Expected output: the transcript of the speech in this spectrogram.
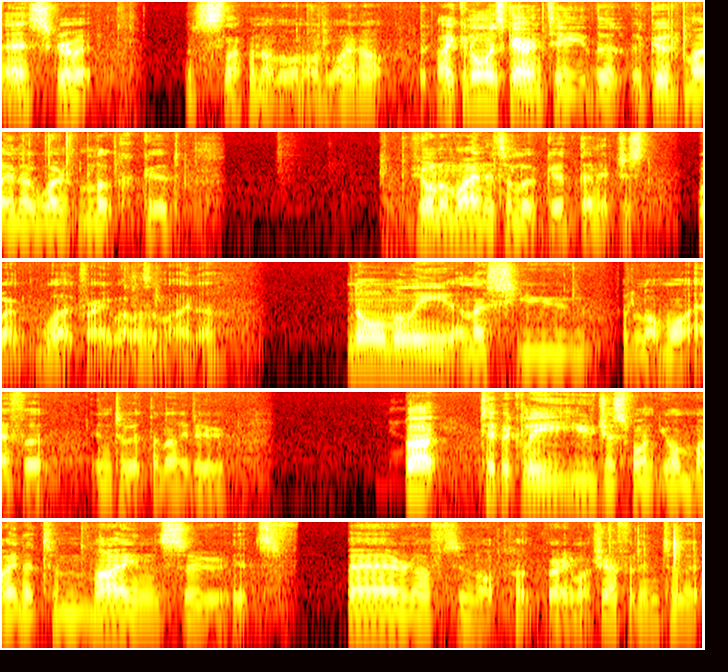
Eh, screw it. Let's slap another one on, why not? I can always guarantee that a good miner won't look good if you want a miner to look good, then it just won't work very well as a miner. Normally, unless you put a lot more effort into it than I do. But typically, you just want your miner to mine, so it's fair enough to not put very much effort into it.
